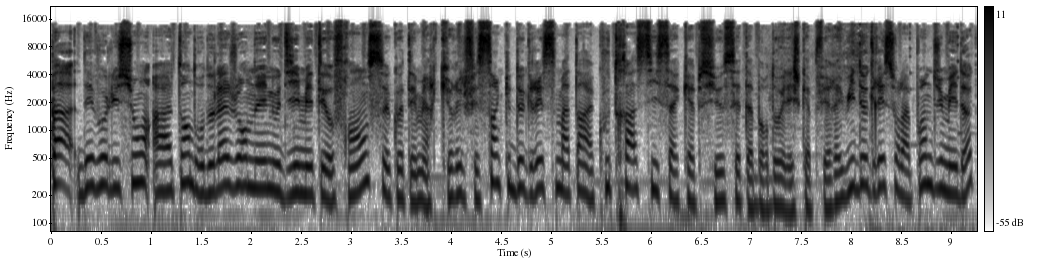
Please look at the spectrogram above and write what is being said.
Pas d'évolution à attendre de la journée, nous dit Météo France. Côté Mercure, il fait 5 degrés ce matin à Coutras, 6 à Capsieux, 7 à Bordeaux et les Cap Ferré, 8 degrés sur la pointe du Médoc.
